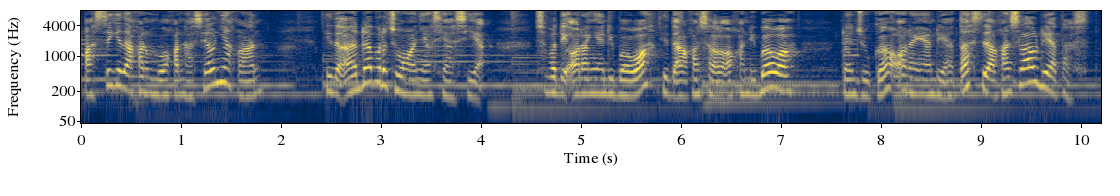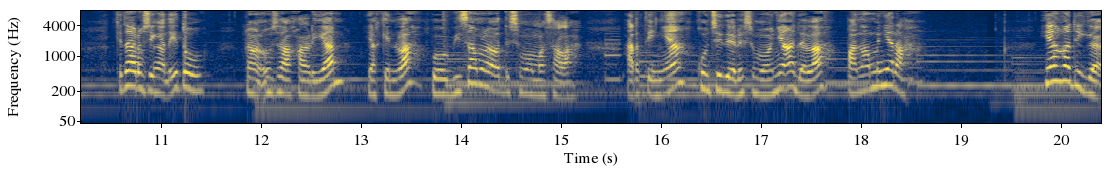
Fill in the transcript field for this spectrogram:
pasti kita akan membuahkan hasilnya kan? Tidak ada perjuangan yang sia-sia. Seperti orang yang di bawah tidak akan selalu akan di bawah, dan juga orang yang di atas tidak akan selalu di atas. Kita harus ingat itu. Dengan usaha kalian, yakinlah bahwa bisa melewati semua masalah. Artinya, kunci dari semuanya adalah pantang menyerah. Yang ketiga,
